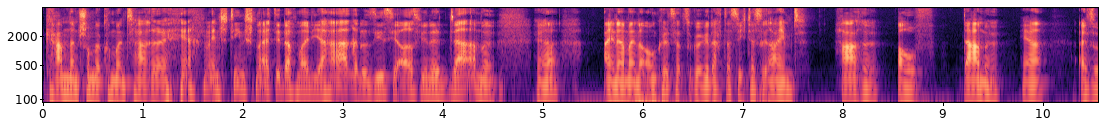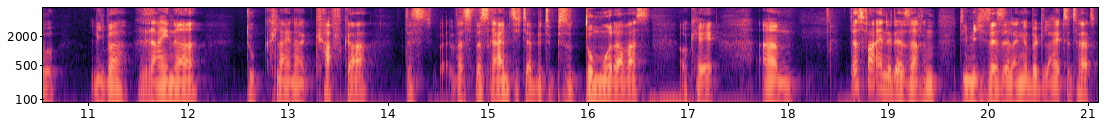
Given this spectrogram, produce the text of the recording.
kamen dann schon mal Kommentare, ja, Mensch, Dean, schneid dir doch mal die Haare, du siehst ja aus wie eine Dame. Ja, einer meiner Onkels hat sogar gedacht, dass sich das reimt. Haare auf Dame, ja. Also, lieber Rainer, du kleiner Kafka, das, was, was reimt sich da bitte? Bist du dumm oder was? Okay. Ähm, das war eine der Sachen, die mich sehr, sehr lange begleitet hat.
